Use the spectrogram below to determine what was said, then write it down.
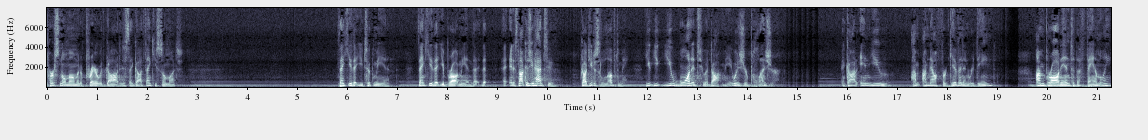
personal moment of prayer with God and just say, God, thank you so much. Thank you that you took me in. Thank you that you brought me in. That, that, and it's not because you had to. God, you just loved me. You, you, you wanted to adopt me. It was your pleasure. And God, in you, I'm, I'm now forgiven and redeemed. I'm brought into the family.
